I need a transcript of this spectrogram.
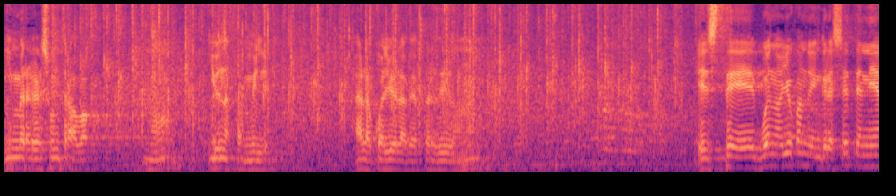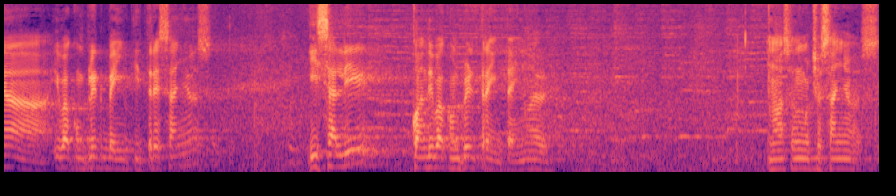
y me regresó un trabajo, ¿no? Y una familia a la cual yo la había perdido, ¿no? Este, bueno, yo cuando ingresé tenía, iba a cumplir 23 años y salí cuando iba a cumplir 39. No, son muchos años.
